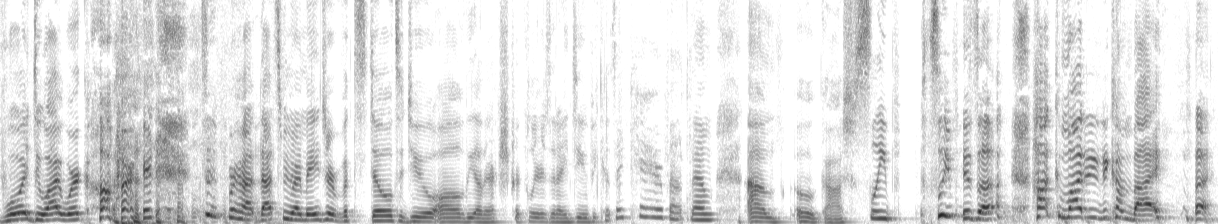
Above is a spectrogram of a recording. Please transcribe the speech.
boy, do I work hard to perhaps that's me my major, but still to do all the other extracurriculars that I do because I care about them. Um, oh gosh, sleep sleep is a hot commodity to come by, but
